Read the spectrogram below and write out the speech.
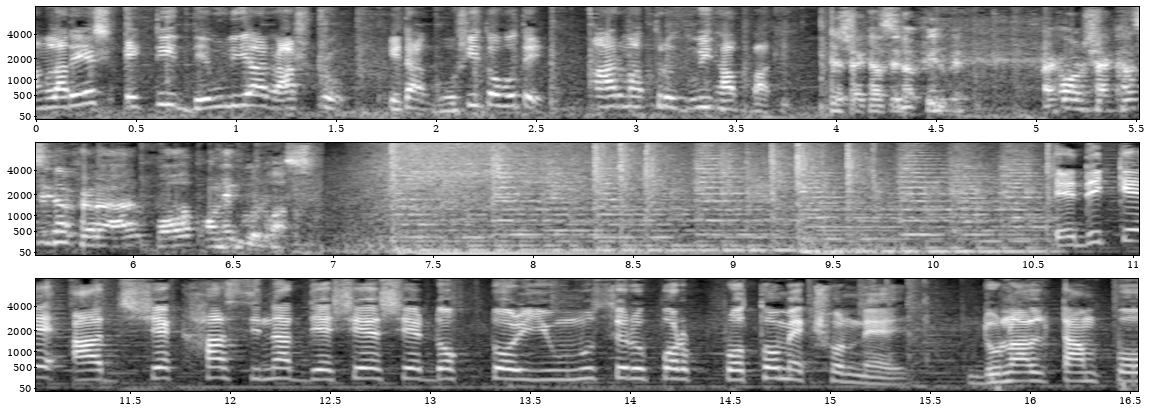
বাংলাদেশ একটি দেউলিয়া রাষ্ট্র এটা ঘোষিত হতে আর মাত্র দুই ধাপ বাকি। শেখ হাসিনা ফিরবে। এখন শেখ হাসিনা ফেরার পথ অনেকগুলো আছে। এদিকে আজ শেখ হাসিনা দেশে এসে ডক্টর ইউনুসের উপর প্রথম অ্যাকশন নেয়। ডোনাল্ড ট্রাম্প ও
